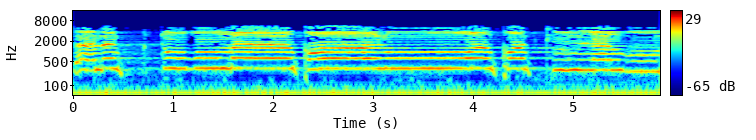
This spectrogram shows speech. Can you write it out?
سنكتب ما قالوا وقتلهم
